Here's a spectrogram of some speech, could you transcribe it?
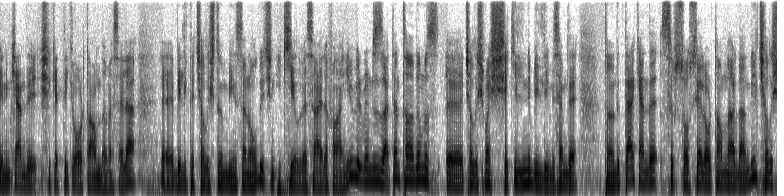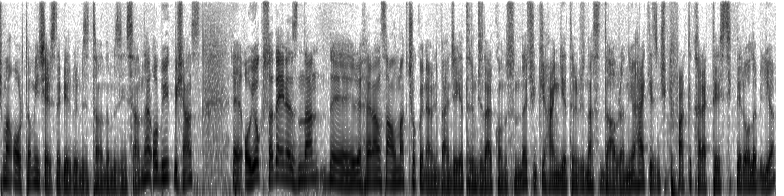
benim kendi şirketteki ortağım da mesela e, birlikte çalıştığım bir insan olduğu için iki yıl vesaire falan gibi birbirimizi zaten tanıdığımız e, çalışma şeklini bildiğimiz hem de tanıdık derken de sırf sosyal ortamlardan değil çalışma ortamı içerisinde birbirimizi tanıdığımız insanlar. O büyük bir şans. E, o yoksa da en azından e, referans almak çok önemli bence yatırımcılar konusunda. Çünkü hangi yatırımcı nasıl davranıyor? Herkesin çünkü farklı karakteristikleri olabiliyor.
